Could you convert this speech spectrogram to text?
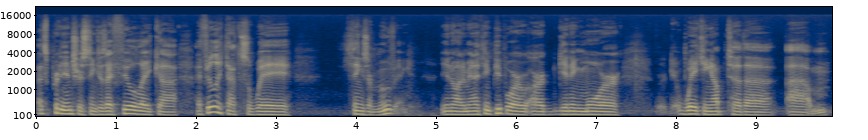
that's pretty interesting because I feel like uh, I feel like that's the way things are moving. You know what I mean? I think people are, are getting more waking up to the, um, the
